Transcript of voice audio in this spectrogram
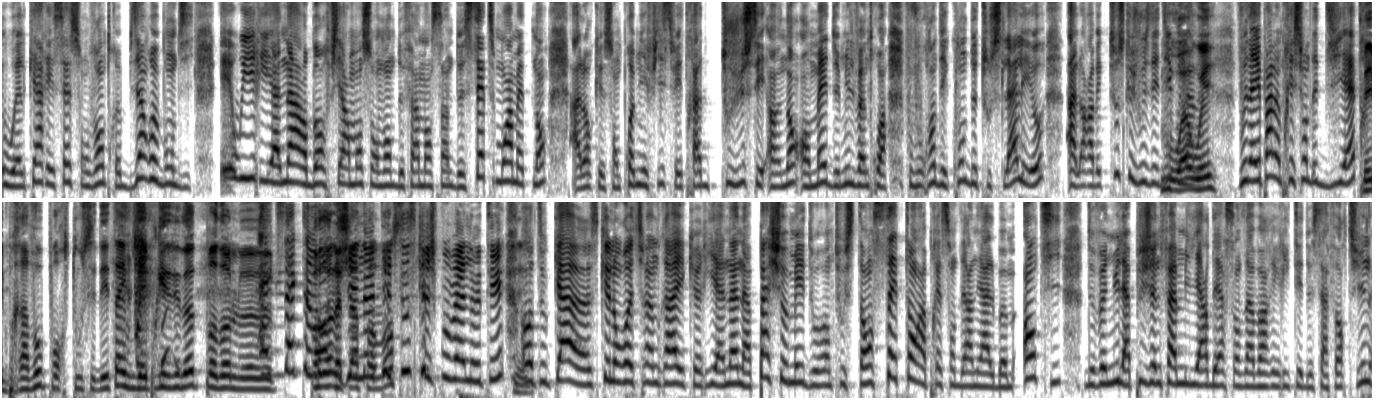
où elle caressait son ventre bien rebondi. Et oui, Rihanna arbore fièrement son ventre de femme enceinte de 7 mois maintenant, alors que son premier fils fêtera tout juste ses 1 an en mai 2023. Vous vous rendez compte de tout cela, Léo? Alors, avec tout ce que je vous ai dit, vous Ouais, n'avez- ouais. vous n'avez pas l'impression d'être d'y être Mais bravo pour tous ces détails. Vous avez pris des notes pendant le. Exactement, j'ai noté tout ce que je pouvais noter. Oui. En tout cas, euh, ce que l'on retiendra est que Rihanna n'a pas chômé durant tout ce temps, 7 ans après son dernier album Anti, devenue la plus jeune femme milliardaire sans avoir hérité de sa fortune.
